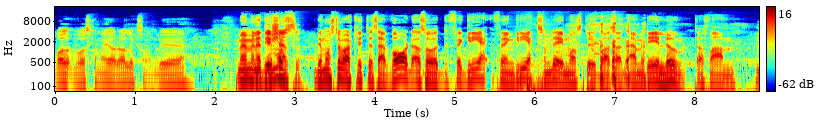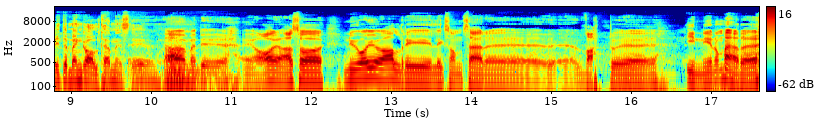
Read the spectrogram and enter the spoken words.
vad, vad ska man göra liksom? Det, men, men det, måste, det måste varit lite så här vardag, alltså för, gre för en grek som dig måste du bara säga nej men det är lugnt, alltså fan. Lite bengaltennis, det är... Ja, men det, ja alltså nu har jag aldrig liksom så här eh, varit inne i de här eh,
